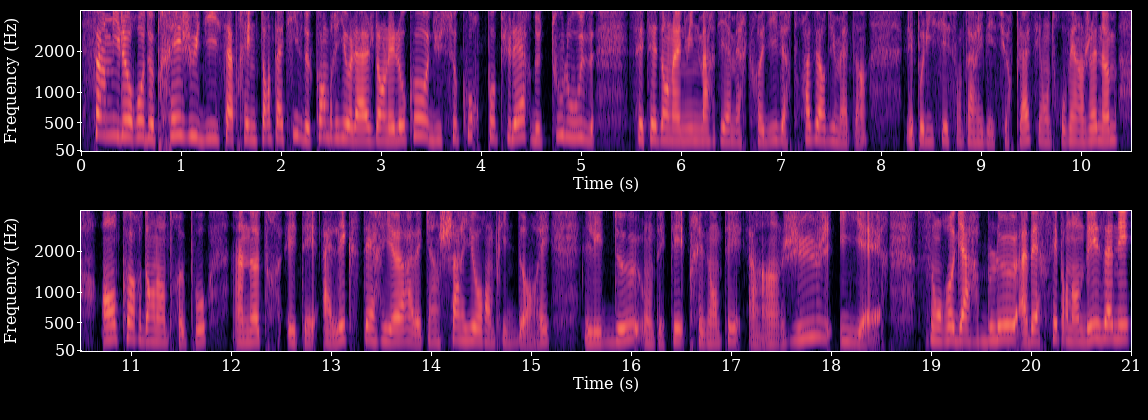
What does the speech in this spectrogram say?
5000 euros de préjudice après une tentative de cambriolage dans les locaux du Secours populaire de Toulouse. C'était dans la nuit de mardi à mercredi vers 3 heures du matin. Les policiers sont arrivés sur place et ont trouvé un jeune homme encore dans l'entrepôt. Un autre était à l'extérieur avec un chariot rempli de denrées. Les deux ont été présentés à un juge hier. Son regard bleu a bercé pendant des années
